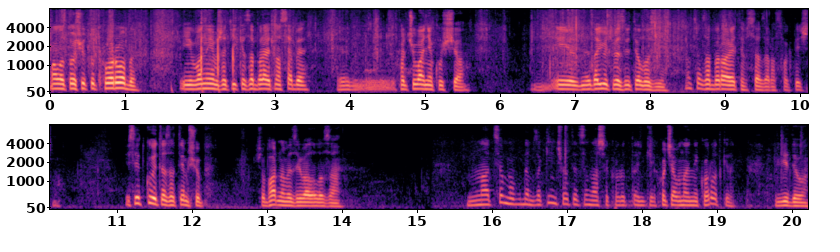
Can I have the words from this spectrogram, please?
мало того, що тут хвороби, і вони вже тільки забирають на себе е, харчування куща. І не дають визріти лозі. Ну, це забираєте все зараз фактично. І слідкуйте за тим, щоб, щоб гарно визрівала лоза. На цьому будемо закінчувати це наше коротеньке, хоча воно не коротке відео.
